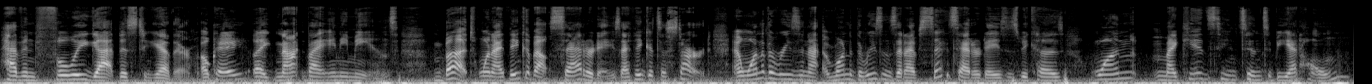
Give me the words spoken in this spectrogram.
having fully got this together, okay? Like, not by any means. But when I think about Saturdays, I think it's a start. And one of the reason I, one of the reasons that I've said Saturdays is because one, my kids tend to be at home,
